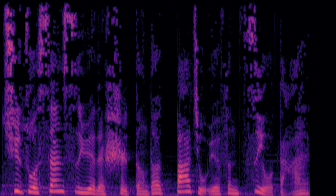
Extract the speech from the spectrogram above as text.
去做三四月的事，等到八九月份自有答案。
